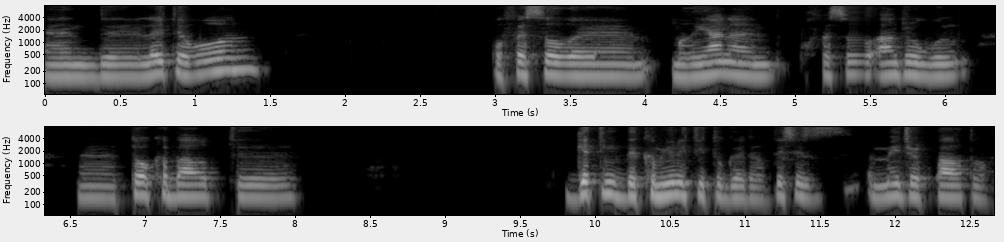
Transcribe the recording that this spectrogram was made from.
And later on, Professor Mariana and Professor Andrew will talk about getting the community together. This is a major part of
